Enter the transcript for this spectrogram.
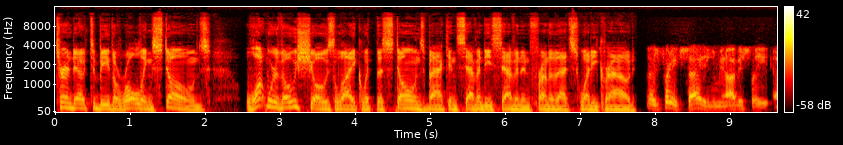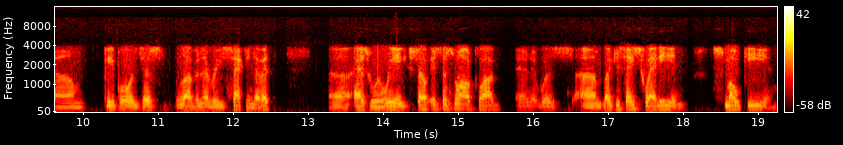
turned out to be the Rolling Stones. What were those shows like with the Stones back in 77 in front of that sweaty crowd? It was pretty exciting. I mean, obviously, um, people were just loving every second of it, uh, as were we. So it's a small club, and it was, um, like you say, sweaty and smoky and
